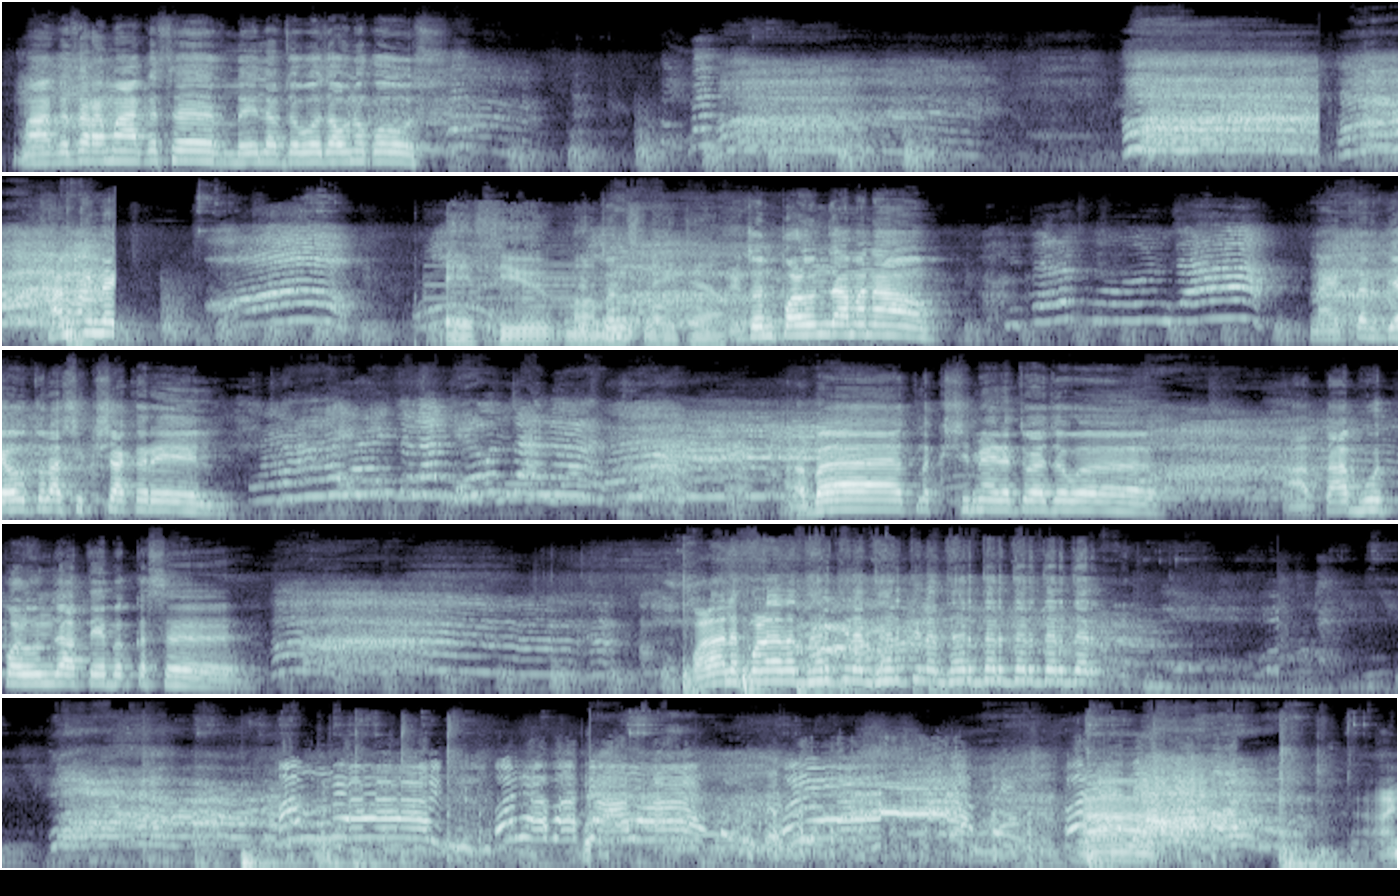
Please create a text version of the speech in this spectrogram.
माग जरा माग सर. लय जवळ जाऊ नकोस. थांब की लय- A few moments later. इथून पळून जा म्हणाव. नाहीतर देव तुला शिक्षा करेल. नाही मी तुला घेऊन जाणार. अबक लक्ष्मी आल्या तुझ्या जवळ. आता भूत पळून जाते बघ कस. पळालं पळालं धर तिला धर तिला धर धर धर धर धर.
